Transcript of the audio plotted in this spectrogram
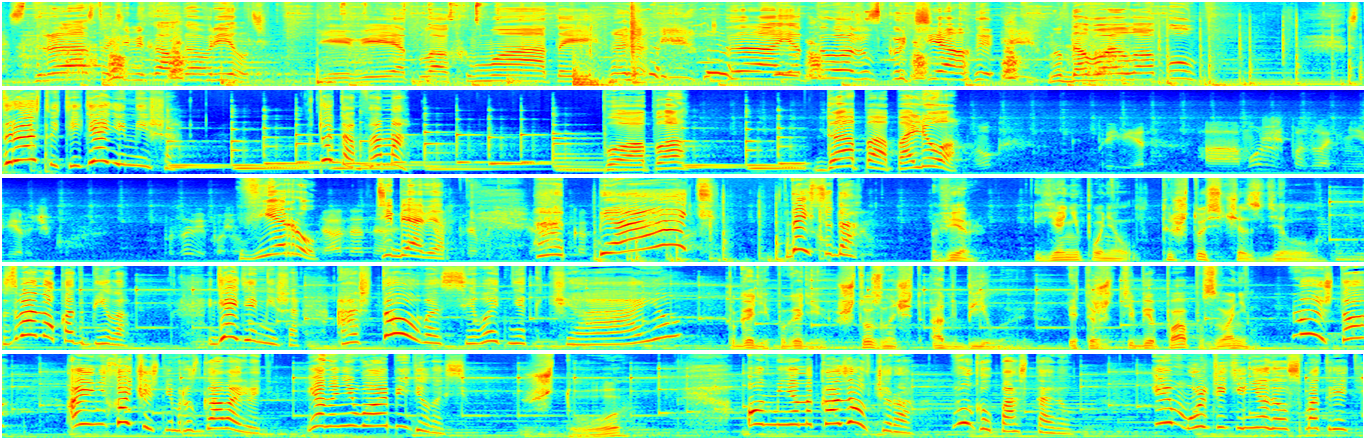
Здравствуйте, Михаил Гаврилович Привет, лохматый Да, я тоже скучал Ну давай лапу Здравствуйте, дядя Миша Кто там, Фома? Папа Да, пап, алло Ну, привет. А можешь позвать мне Верочку? Позови, пожалуйста. Веру? Да-да-да. Тебя, Вер Прямо сейчас. Как- Опять? Дай сюда Вер, я не понял, ты что сейчас сделала? Звонок отбила Дядя Миша, а что у вас сегодня к чаю? Погоди, погоди, что значит отбила? Это же тебе папа звонил Ну и что? А я не хочу с ним разговаривать Я на него обиделась Что? Он меня наказал вчера, в угол поставил И мультики не дал смотреть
